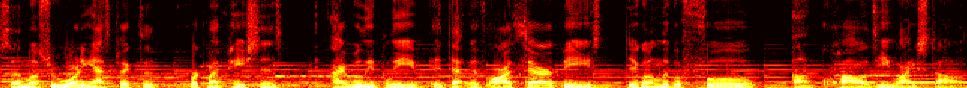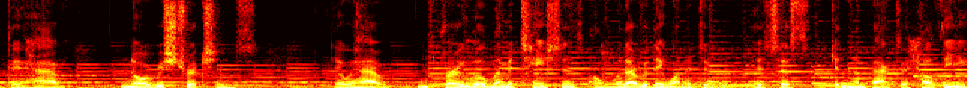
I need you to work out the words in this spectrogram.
So the most rewarding aspect of work with my patients, I really believe, is that with our therapies, they're going to live a full um, quality lifestyle. They have no restrictions. They will have very little limitations on whatever they want to do. It's just getting them back to healthy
